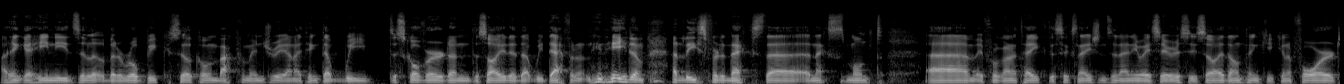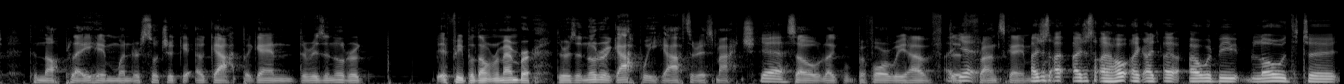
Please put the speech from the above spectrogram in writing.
I think he needs a little bit of rugby still coming back from injury and I think that we discovered and decided that we definitely need him at least for the next uh, next month. um, if we're going to take the Six Nations in any way seriously. So I don't think you can afford to not play him when there's such a, a gap. Again, there is another if people don't remember, there is another gap week after this match. Yeah. So like before we have Uh, the yeah, France game. I just, I, I just, I hope, like, I, I, I would be loath to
